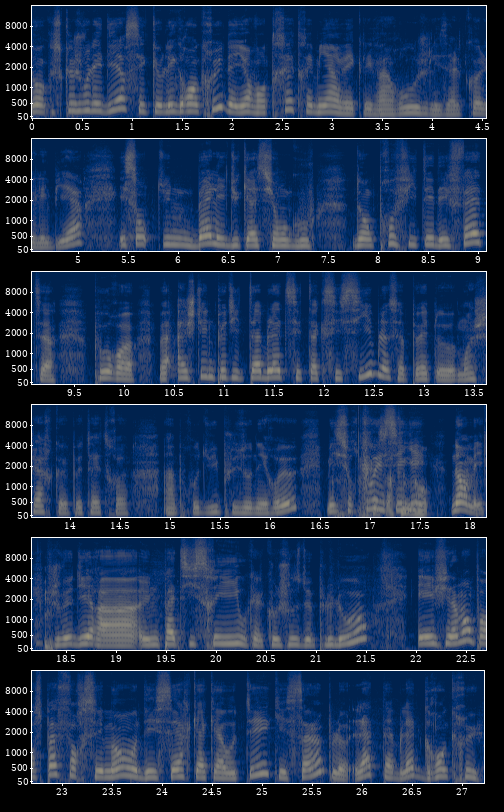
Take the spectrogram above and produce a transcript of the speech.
Donc, ce que je voulais dire, c'est que les grands crus, d'ailleurs, vont très très bien avec les vins rouges, les alcools et les bières, et sont une belle éducation goût. Donc, profitez des fêtes pour euh, bah, acheter une petite tablette, c'est accessible, ça peut être euh, moins cher que peut-être euh, un produit plus onéreux, mais surtout essayer. Certainement. Non, mais je veux dire un- une pâtisserie ou quelque chose de plus lourd. Et finalement, on pense pas forcément au dessert cacaoté qui est simple, la tablette grand cru.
